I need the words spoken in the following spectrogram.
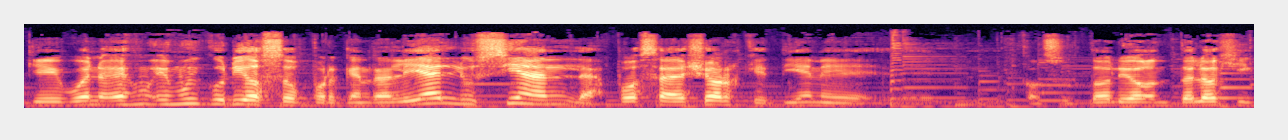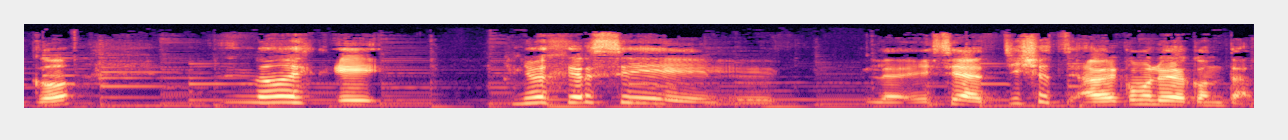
que, bueno, es, es muy curioso, porque en realidad Lucian, la esposa de George, que tiene consultorio ontológico, no, es, eh, no ejerce. eh, o sea, a ver cómo lo voy a contar.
